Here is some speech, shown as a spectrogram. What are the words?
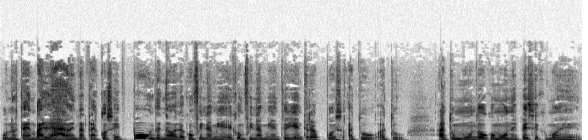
Uno está embalado en tantas cosas y ¡pum! de nuevo el confinamiento, el confinamiento y entra pues a tu, a tu, a tu mundo como una especie como de,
